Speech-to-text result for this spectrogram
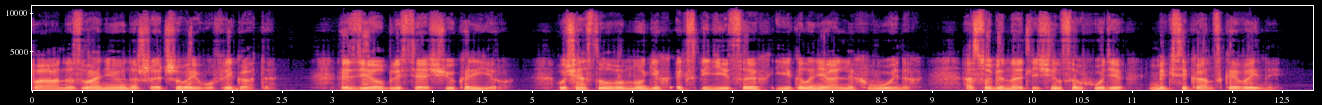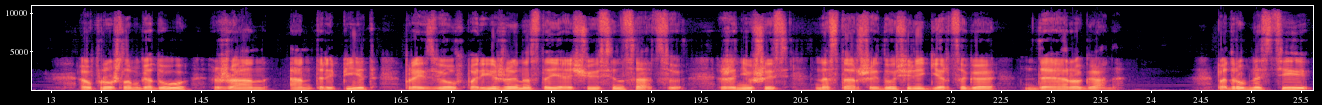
по названию нашедшего его фрегата. Сделал блестящую карьеру. Участвовал во многих экспедициях и колониальных войнах. Особенно отличился в ходе Мексиканской войны. В прошлом году Жан Антрепид произвел в Париже настоящую сенсацию, женившись на старшей дочери герцога де Рогана. Подробности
